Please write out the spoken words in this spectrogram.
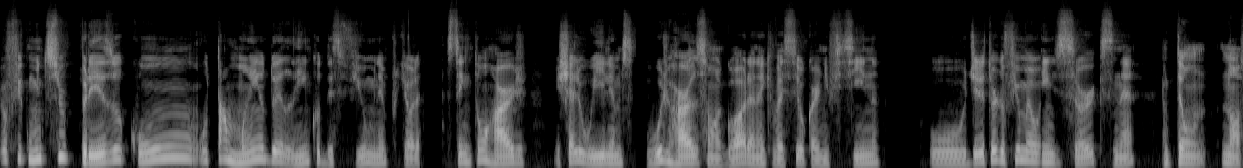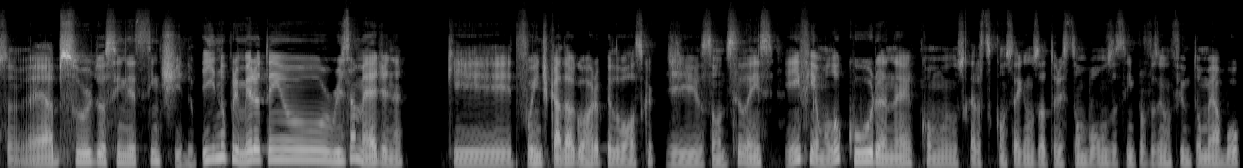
Eu fico muito surpreso com o tamanho do elenco desse filme, né? Porque olha, tem Tom Hardy, Michelle Williams, Woody Harrelson agora, né, que vai ser o Carnificina. O diretor do filme é o Andy Serkis, né? Então, nossa, é absurdo assim nesse sentido. E no primeiro eu tenho Riz Ahmed, né? Que foi indicado agora pelo Oscar de O Som do Silêncio. E, enfim, é uma loucura, né? Como os caras conseguem uns atores tão bons assim para fazer um filme tão meia boca,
